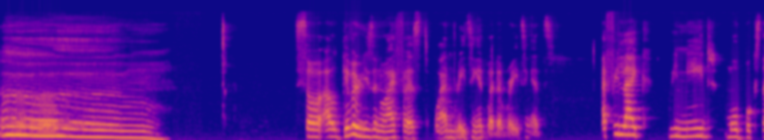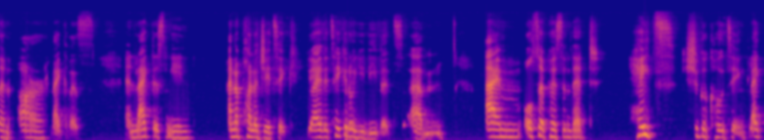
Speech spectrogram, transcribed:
Um, so I'll give a reason why first, why I'm rating it, what I'm rating it. I feel like we need more books than are like this. And like this mean unapologetic. You either take it or you leave it. Um, I'm also a person that hates sugarcoating. Like,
